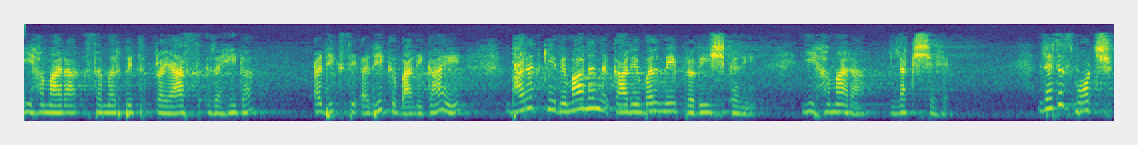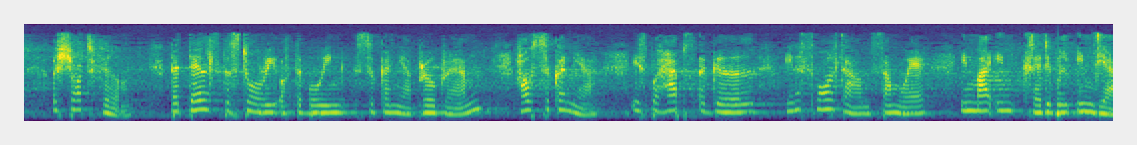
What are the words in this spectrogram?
ये हमारा समर्पित प्रयास रहेगा। अधिक से अधिक बालिकाएँ भारत के विमानन कार्यबल में प्रवेश करें ये हमारा लक्ष्य है Let us watch a short film that tells the story of the Boeing Sukanya program, how Sukanya is perhaps a girl in a small town somewhere in my incredible India,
